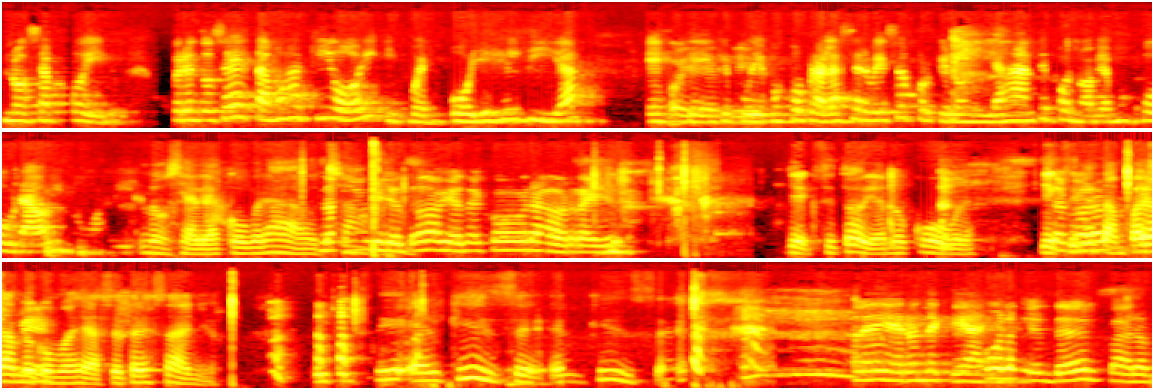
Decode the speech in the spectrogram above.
no se ha podido. Pero entonces estamos aquí hoy y pues hoy es el día este, es que pudimos comprar la cerveza porque los días antes pues no habíamos cobrado y no había. No se había cobrado, No, yo todavía no he cobrado, Reina. Jexy todavía no cobra. Jexy le están pagando como desde hace tres años. Sí, el 15, el 15. No le dieron de qué año. Del paro,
